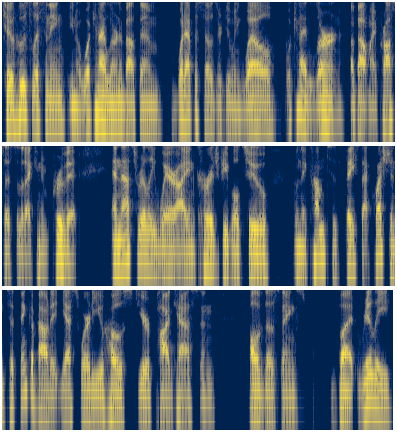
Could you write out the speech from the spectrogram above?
to who's listening, you know, what can I learn about them? What episodes are doing well? What can I learn about my process so that I can improve it? And that's really where I encourage people to when they come to face that question to think about it yes where do you host your podcast and all of those things but really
